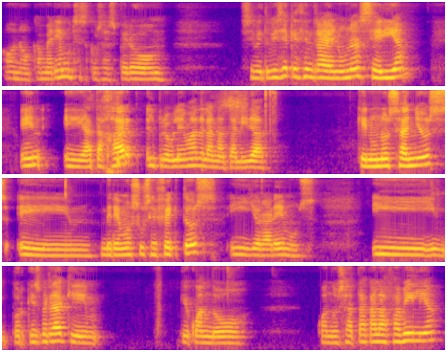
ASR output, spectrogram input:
o no, cambiaría muchas cosas, pero si me tuviese que centrar en una sería en eh, atajar el problema de la natalidad, que en unos años eh, veremos sus efectos y lloraremos. Y porque es verdad que, que cuando, cuando se ataca a la familia,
